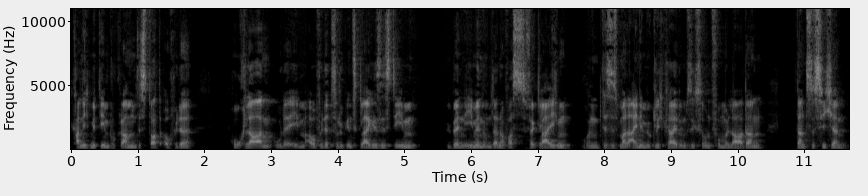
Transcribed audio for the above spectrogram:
kann ich mit dem Programm das dort auch wieder hochladen oder eben auch wieder zurück ins gleiche System übernehmen, um da noch was zu vergleichen. Und das ist mal eine Möglichkeit, um sich so ein Formular dann, dann zu sichern.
